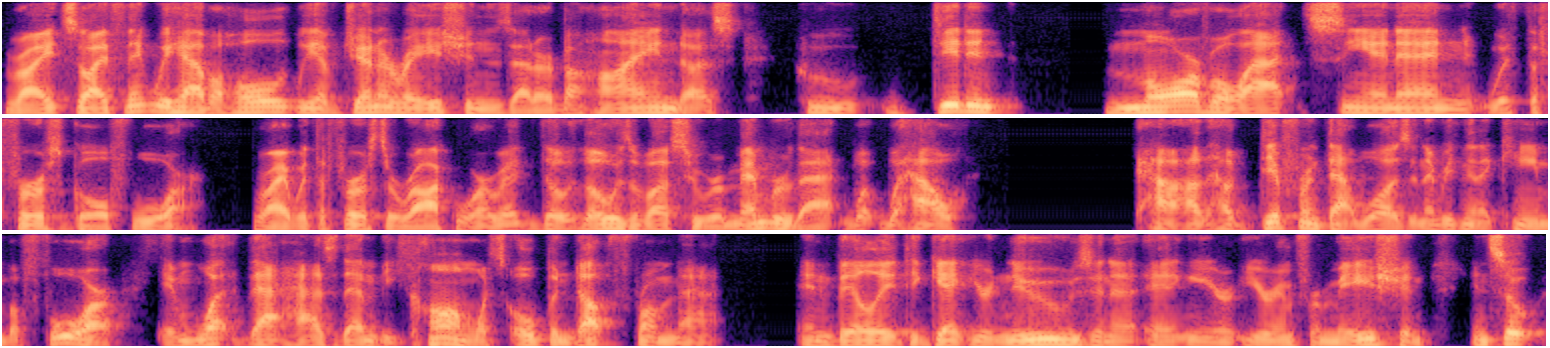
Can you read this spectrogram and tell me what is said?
Right. So I think we have a whole, we have generations that are behind us who didn't marvel at CNN with the first Gulf War, right? With the first Iraq War. Right? Th- those of us who remember that, what, how, how, how different that was and everything that came before and what that has then become, what's opened up from that and ability to get your news and, uh, and your, your information. And so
